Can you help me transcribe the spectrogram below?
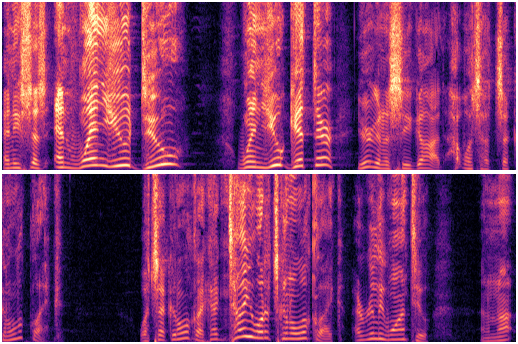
And he says, and when you do, when you get there, you're going to see God. what's that going to look like? What's that going to look like? I can tell you what it's going to look like. I really want to. And I'm not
